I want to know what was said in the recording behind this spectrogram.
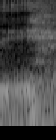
easy.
